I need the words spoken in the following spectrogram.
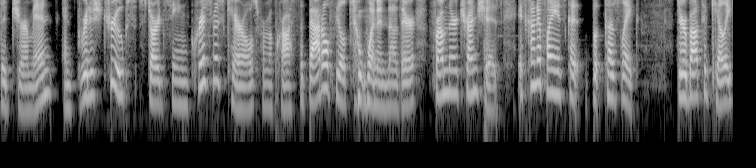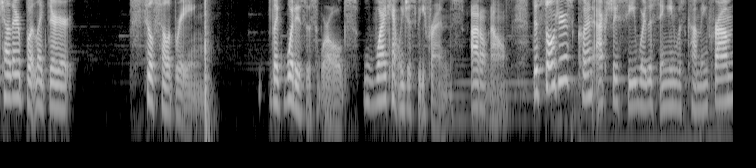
the German and British troops started singing Christmas carols from across the battlefield to one another from their trenches. It's kind of funny. It's because like they're about to kill each other, but like they're still celebrating like what is this world? Why can't we just be friends? I don't know. The soldiers couldn't actually see where the singing was coming from.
